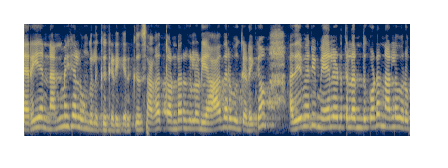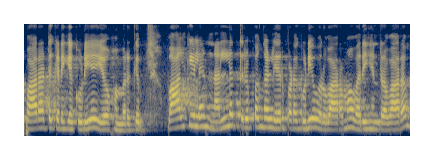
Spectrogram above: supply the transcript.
நிறைய நன்மைகள் உங்களுக்கு கிடைக்கிறதுக்கு சக தொண்டர்களுடைய ஆதரவு கிடைக்கும். அதே மாதிரி மேலிடத்துலேருந்து கூட நல்ல ஒரு பாராட்டு கிடைக்கக்கூடிய யோகம் இருக்குது வாழ்க்கையில் நல்ல திருப்பங்கள் ஏற்படக்கூடிய ஒரு வாரமாக வருகின்ற வாரம்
